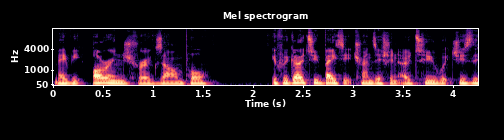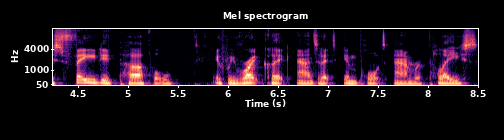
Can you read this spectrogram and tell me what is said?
maybe orange, for example, if we go to basic transition 02, which is this faded purple, if we right click and select import and replace,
